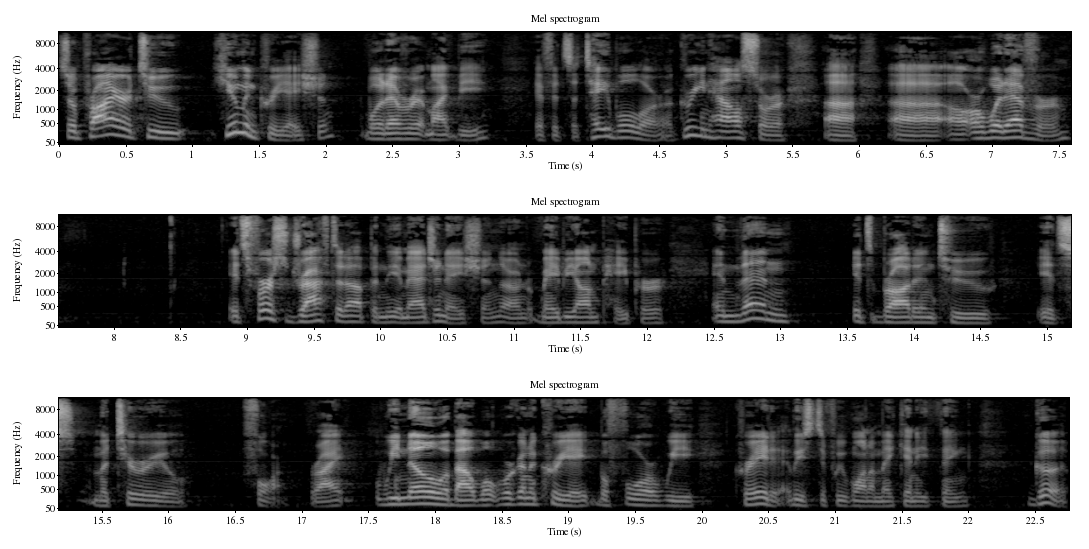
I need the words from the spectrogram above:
So prior to human creation, whatever it might be, if it's a table or a greenhouse or, uh, uh, or whatever, it's first drafted up in the imagination or maybe on paper, and then it's brought into its material form, right? We know about what we're going to create before we create it, at least if we want to make anything good.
